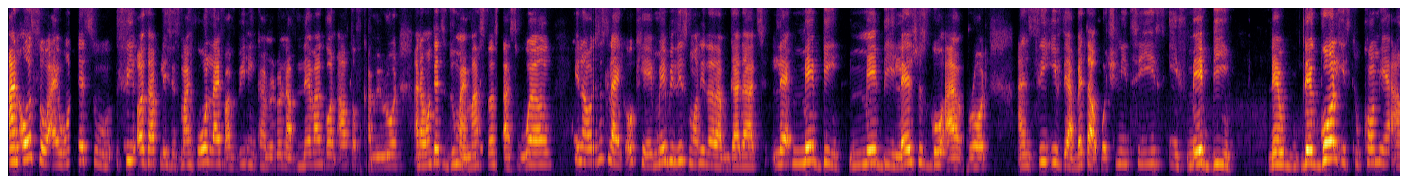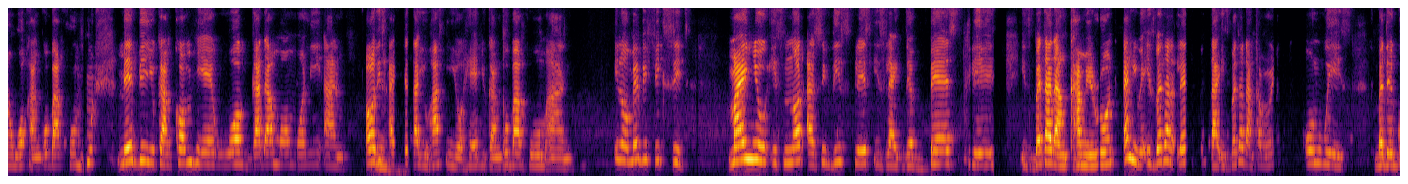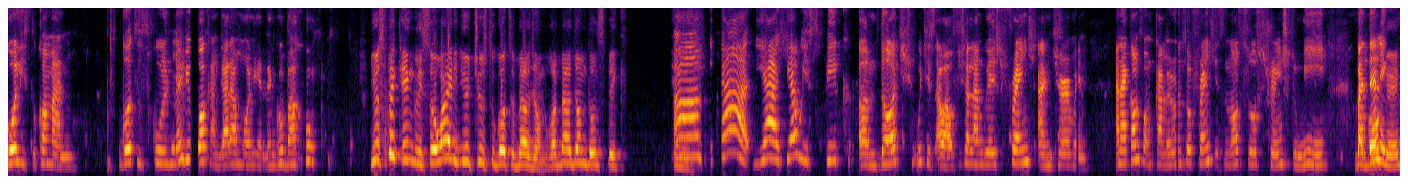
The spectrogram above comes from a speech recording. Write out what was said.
and also i wanted to see other places. My whole life i've been in cameroon. I've never gone out of cameroon. And i wanted to do my masters as well. You know i was just like okay maybe this money that i've gathered let maybe maybe let's just go abroad and see if there are better opportunities. If maybe the the goal is to come here and work and go back home. Maybe you can come here work gather more money and all these hmm. ideas that you have in your head you can go back home and you know maybe fix it mind you it's not as if this place is like the best place it's better than cameroon anyway it's better let's that it's better than cameroon own ways but the goal is to come and go to school maybe work and gather money and then go back home You speak English, so why did you choose to go to Belgium? Because Belgium don't speak English. Um, yeah, yeah. Here we speak um Dutch, which is our official language, French and German. And I come from Cameroon, so French is not so strange to me. But then okay.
